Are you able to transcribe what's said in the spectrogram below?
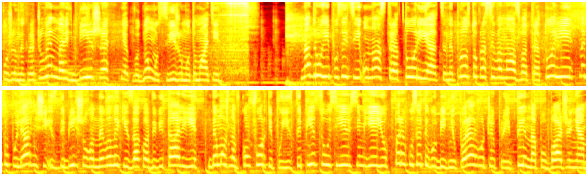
поживних речовин навіть більше, як в одному свіжому томаті. На другій позиції у нас траторія. Це не просто красива назва. Траторії найпопулярніші і здебільшого невеликі заклади в Італії, де можна в комфорті поїсти піцу усією сім'єю, перекусити в обідню перерву чи прийти на побачення.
